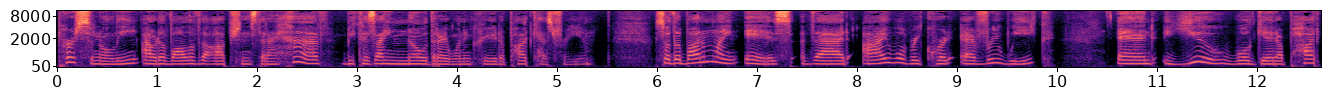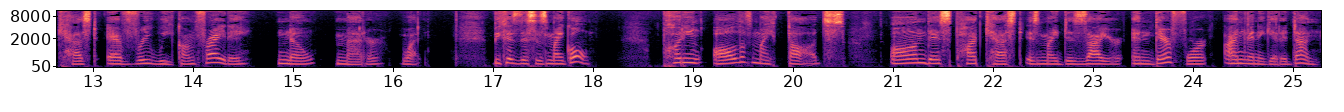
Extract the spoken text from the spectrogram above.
personally out of all of the options that I have because I know that I want to create a podcast for you. So the bottom line is that I will record every week and you will get a podcast every week on Friday, no matter what. Because this is my goal. Putting all of my thoughts on this podcast is my desire, and therefore I'm going to get it done.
